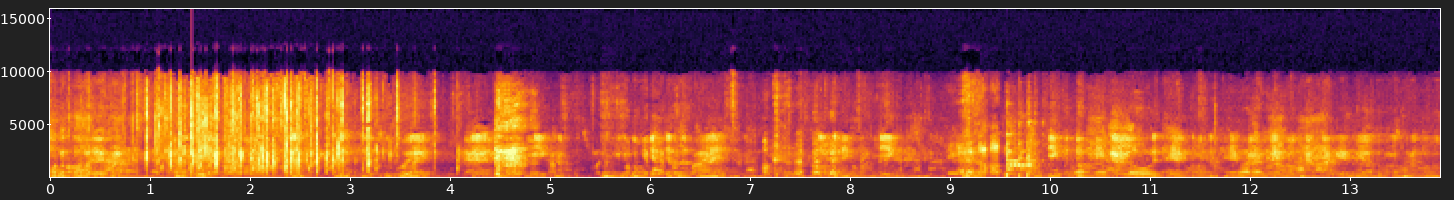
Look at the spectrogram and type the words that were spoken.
อบตด้วยครับอบตอบตนั่นนั่นคือผู้ช่วยแต่ที่จริงครับเมื่อกี้บอกเก็บจะเพิ่มไปต่อไปนี้ของจริง จริงมันต้องมีการลงตะแคงนอนตะแคงบ้างไม่เอาท่าตั้งเรียนเดียวต้องเอาท่านอน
